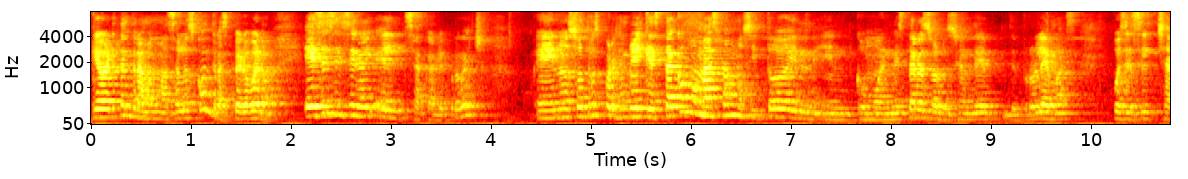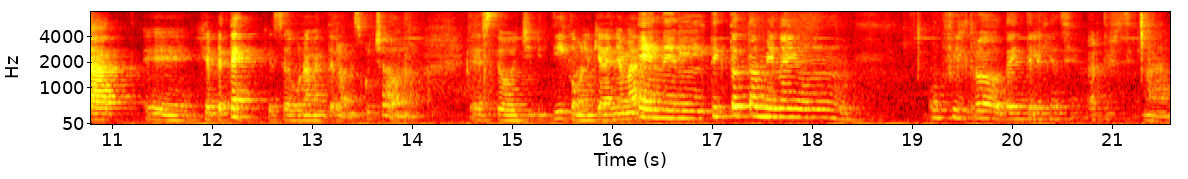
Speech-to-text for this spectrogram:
Que ahorita entramos más a los contras, pero bueno, ese sí sería el, sacarle provecho. Eh, nosotros, por ejemplo, el que está como más famosito en, como en esta resolución de, de problemas, pues es el chat eh, GPT, que seguramente lo han escuchado, ¿no? Este, o GPT, como le quieran llamar. En el TikTok también hay un, un filtro de inteligencia artificial. Ah,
